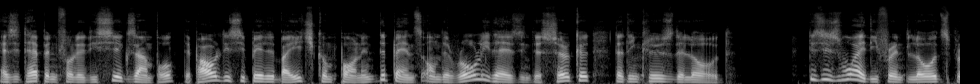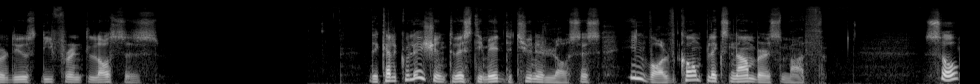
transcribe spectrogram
As it happened for the DC example, the power dissipated by each component depends on the role it has in the circuit that includes the load. This is why different loads produce different losses. The calculation to estimate the tuner losses involve complex numbers math. So,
